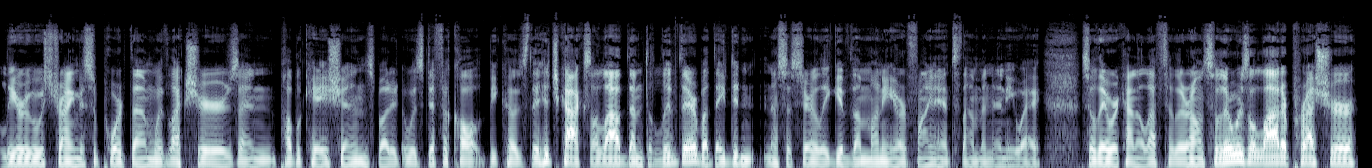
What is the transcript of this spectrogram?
Leary was trying to support them with lectures and publications, but it was difficult because the Hitchcocks allowed them to live there, but they didn't necessarily give them money or finance them in any way. So they were kind of left to their own. So there was a lot of pressure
